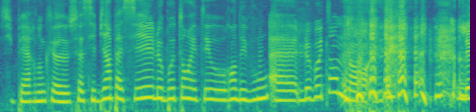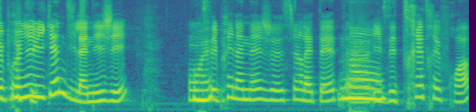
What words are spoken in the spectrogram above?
Super, donc euh, ça s'est bien passé, le beau temps était au rendez-vous Le beau temps, non. le premier week-end, il a neigé. On s'est pris la neige sur la tête. il faisait très très froid.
